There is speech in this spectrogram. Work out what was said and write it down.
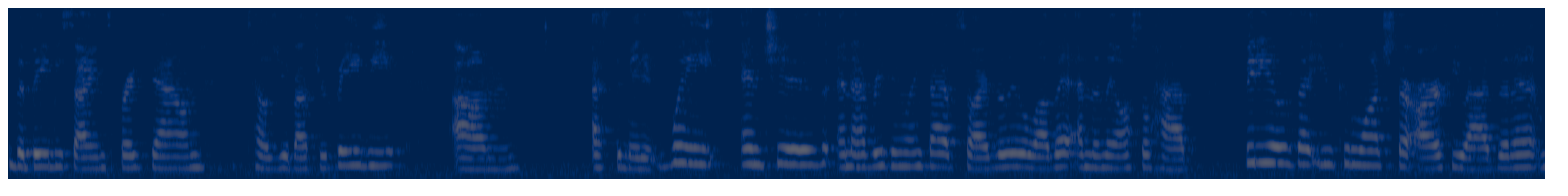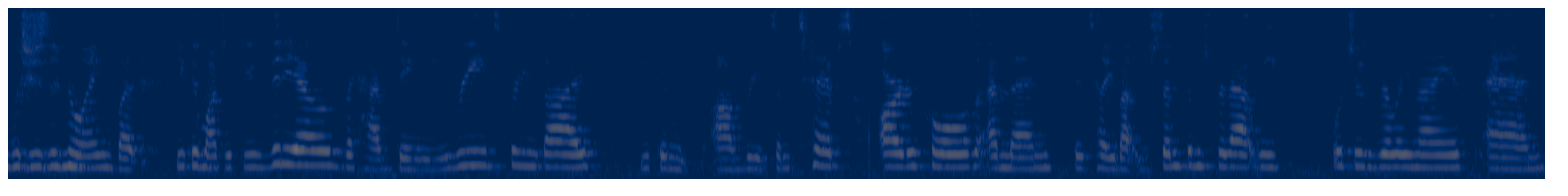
the baby science breakdown tells you about your baby, um, estimated weight, inches, and everything like that. So I really love it. And then they also have videos that you can watch. There are a few ads in it, which is annoying, but you can watch a few videos. They have daily reads for you guys. You can um, read some tips, articles, and then they tell you about your symptoms for that week, which is really nice, and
